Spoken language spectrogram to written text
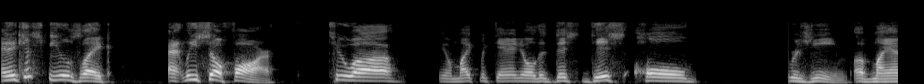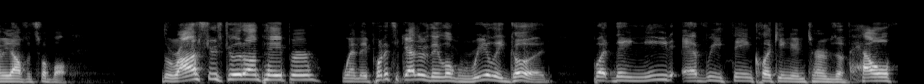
and it just feels like, at least so far, to uh, you know, Mike McDaniel, th- this this whole regime of Miami Dolphins football, the roster's good on paper. When they put it together, they look really good, but they need everything clicking in terms of health,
